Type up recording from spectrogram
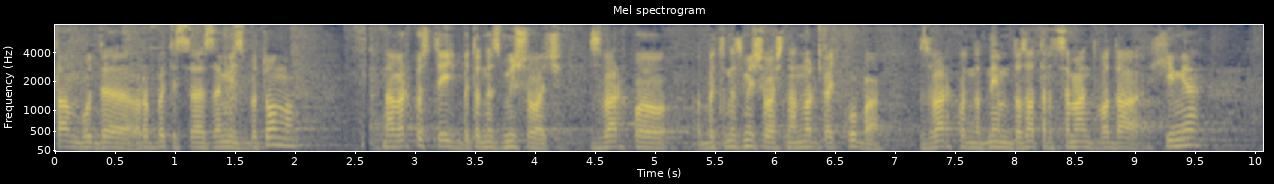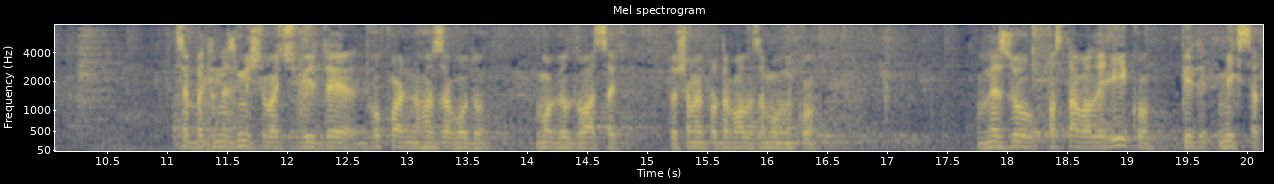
Там буде робитися замість бетону. Наверху стоїть бетонозмішувач. Зверху бетонозмішувач на 0,5 куба. Зверху над ним дозатор цемент, вода, хімія. Це бетонозмішувач від двохвального заводу Мобіл 20, той, що ми продавали замовнику. Внизу поставили лійку під міксер.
